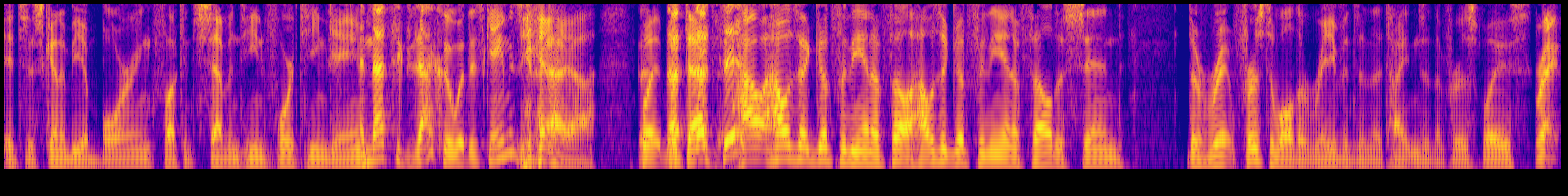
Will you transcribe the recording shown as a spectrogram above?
it's just going to be a boring fucking 17-14 game. And that's exactly what this game is going to yeah, be. yeah. But that- but that's, that's it. how how is that good for the NFL? How is it good for the NFL to send the first of all the Ravens and the Titans in the first place? Right.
